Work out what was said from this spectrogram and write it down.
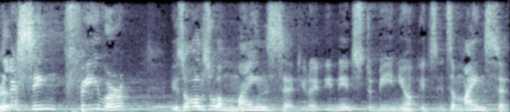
blessing, favor is also a mindset. You know, it needs to be in your, it's, it's a mindset.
